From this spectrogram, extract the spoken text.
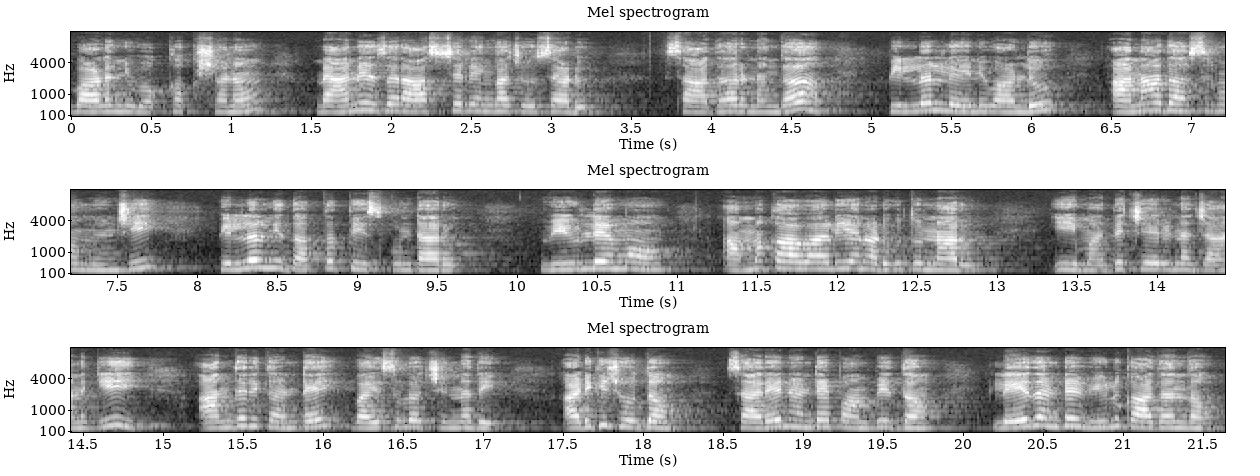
వాళ్ళని ఒక్క క్షణం మేనేజర్ ఆశ్చర్యంగా చూశాడు. సాధారణంగా పిల్లలు లేని వాళ్ళు అనాథాశ్రమం నుంచి పిల్లల్ని దత్తత తీసుకుంటారు. వీళ్ళేమో అమ్మ కావాలి అని అడుగుతున్నారు. ఈ మధ్య చేరిన జానకి అందరికంటే వయసులో చిన్నది. అడిగి చూద్దాం. సరేనంటే పంపిద్దాం. లేదంటే వీలు కాదందాం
